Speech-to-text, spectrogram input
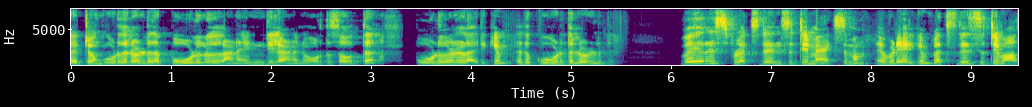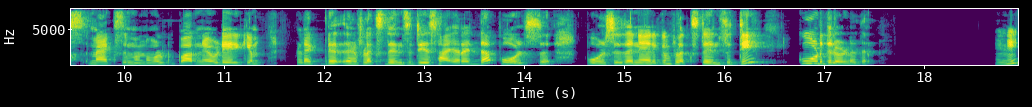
ഏറ്റവും കൂടുതലുള്ളത് പോളുകളിലാണ് എൻഡിലാണ് നോർത്ത് സൗത്ത് പോളുകളിലായിരിക്കും ഇത് കൂടുതലുള്ളത്. Where is flux density maximum എവിടെയായിരിക്കും ഫ്ലെക്സ് ഡെൻസിറ്റി മാസ് മാക്സിമം നമ്മൾ പറഞ്ഞു എവിടെയായിരിക്കും flux density is higher at the poles പോൾസിൽ തന്നെയായിരിക്കും ഫ്ലെക്സ് ഡെൻസിറ്റി കൂടുതലുള്ളത്. ഇനി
